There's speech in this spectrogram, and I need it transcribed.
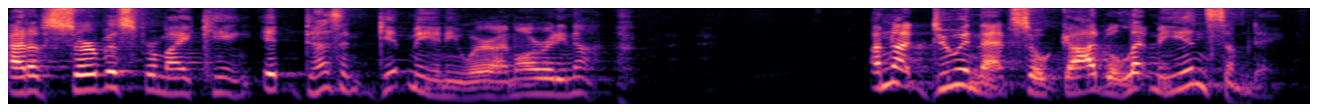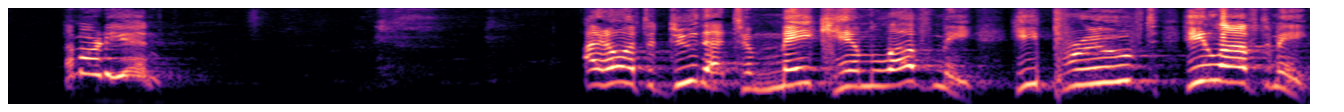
out of service for my king, it doesn't get me anywhere I'm already not. I'm not doing that so God will let me in someday. I'm already in. I don't have to do that to make him love me. He proved he loved me.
